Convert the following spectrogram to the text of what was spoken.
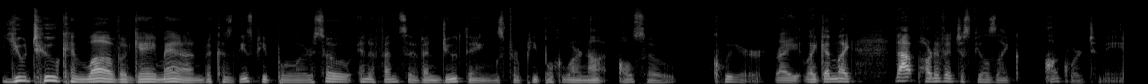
you too can love a gay man because these people are so inoffensive and do things for people who are not also queer, right? Like and like that part of it just feels like awkward to me.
